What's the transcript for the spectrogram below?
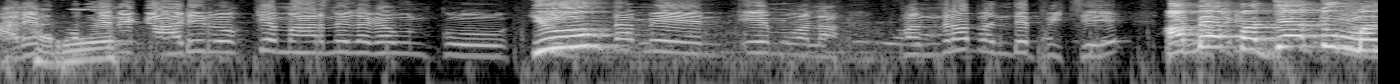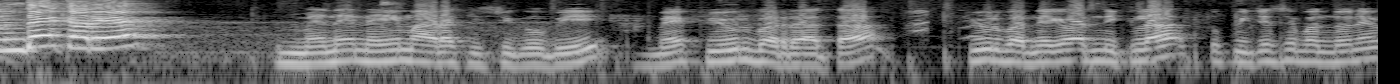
अरे पत्या ने गाड़ी रोक के मारने लगा उनको। क्यों? मेन एम वाला। पंद्रह बंदे पीछे। अबे पतिया तू मंदे करे। मैंने नहीं मारा किसी को भी। मैं फ्यूल भर रहा था। फ्यूल भरने के बाद निकला तो पीछे से बंदों ने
